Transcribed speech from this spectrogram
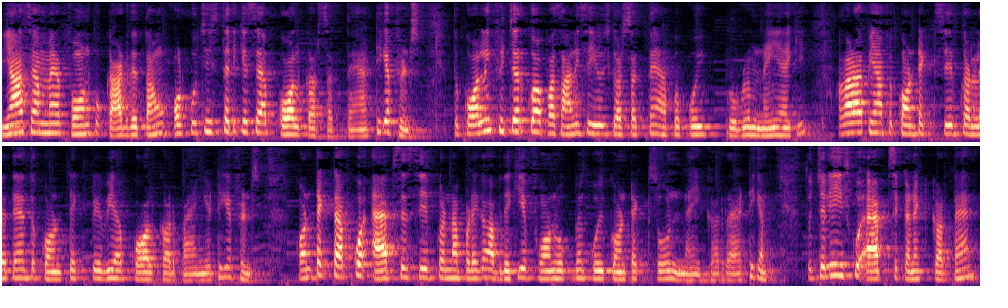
तो यहाँ से हम, मैं फ़ोन को काट देता हूँ और कुछ इस तरीके से आप कॉल कर सकते हैं, ठीक है फ्रेंड्स? तो कॉलिंग फीचर को आप आसानी से यूज़ कर सकते हैं, आपको कोई प्रॉब्लम नहीं आएगी। अगर आप यहाँ पे कॉन्टेक्ट सेव कर लेते हैं तो कॉन्टेक्ट पे भी आप कॉल कर पाएँगे, ठीक है फ्रेंड्स? कॉन्टैक्ट आपको ऐप से सेव करना पड़ेगा। अब देखिए फ़ोन बुक में कोई कॉन्टैक्ट शो नहीं कर रहा है, ठीक है? तो चलिए इसको ऐप से कनेक्ट करते हैं।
